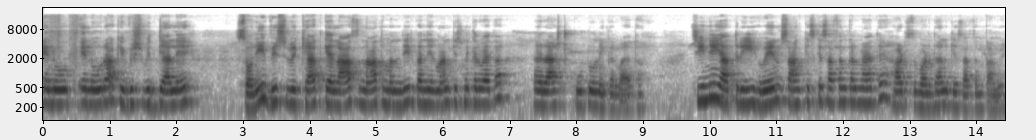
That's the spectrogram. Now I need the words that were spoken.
एलो एलोरा के विश्वविद्यालय सॉरी, विश्वविख्यात कैलाश नाथ मंदिर का निर्माण किसने करवाया था? राष्ट्रकूटों ने करवाया था। चीनी यात्री हुएन सांग किसके शासनकाल में आए थे? हर्षवर्धन के शासनकाल में।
